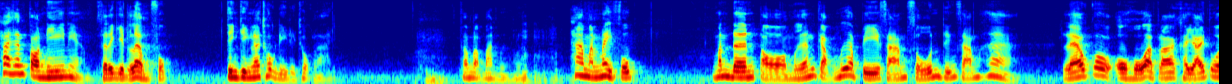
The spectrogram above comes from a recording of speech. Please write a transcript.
ถ้างั้นตอนนี้เนี่ยเศรษฐกิจเริ่มฟุบจริง ๆ แล้วโชคดีหรือโชคร้ายสำหรับบ้านเมืองของเราถ้ามันไม่ฟุบมันเดินต่อเหมือนกับเมื่อปี 30 ถึง 35 แล้วก็โอ้โห อัตราขยายตัว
